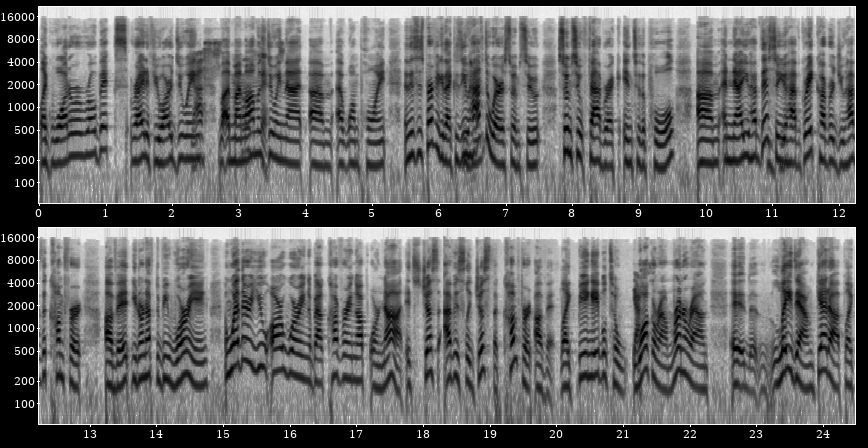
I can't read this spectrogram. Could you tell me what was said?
like water aerobics, right? If you are doing, Yes, my, my mom was doing that um, at one point, and this is perfect for that because you have Mm-hmm. to wear a swimsuit, swimsuit fabric into the pool, um, and now you have this. So you Mm-hmm. have great coverage. You have the comfort of it. You don't have to be worrying. And whether you are worrying about covering up or not, it's just obviously just the comfort of it, like being able to Yes. walk around, run around, uh, lay down, get up. Like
